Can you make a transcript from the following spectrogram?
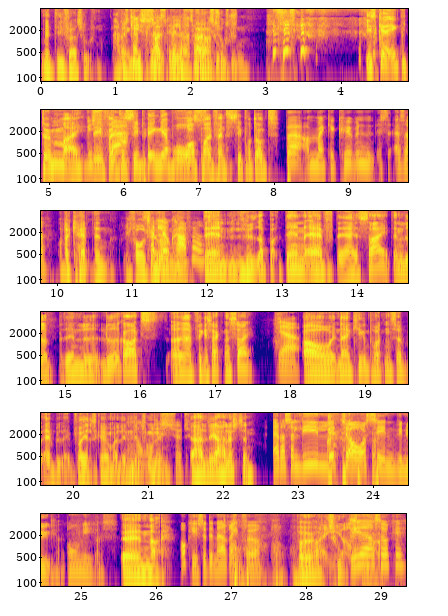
med de 40.000. Har du ikke lige solgt en pladspiller pladspiller? 40.000. I skal ikke bedømme mig. Vi det er spørger- fantasipenge, jeg bruger Vi på et fantasiprodukt. Spørg, om man kan købe en... Altså, Og hvad kan den i forhold til kan den lave kaffe også? Den lyder, den er, den er sej, den lyder, den lyder, lyder godt, og fik jeg sagt, den er sej. Ja. Og når jeg kigger på den, så er- forelsker jeg mig lidt en Nå, lille smule er. Jeg har, jeg har lyst til den. Er der så lige lidt til overs til en vinyl oveni også? Uh, nej, Okay, så den er rent 40. 40.000. Det er også okay.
